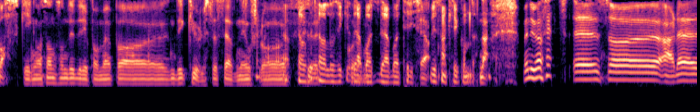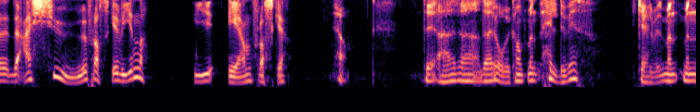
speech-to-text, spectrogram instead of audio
vasking og sånn som de driver på med på de kuleste stedene i Oslo. Ja, altså, det, er bare, det er bare trist. Ja. Vi snakker ikke om det. Nei. Men uansett, eh, så er det Det er 20 flasker vin da, i én flaske. Ja. Det er, eh, det er i overkant, men heldigvis ikke helvete, men, men,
